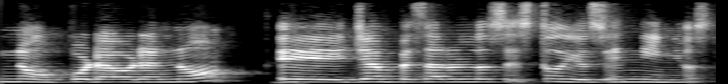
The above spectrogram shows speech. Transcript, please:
No, por ahora no. Eh, ya empezaron los estudios en niños.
